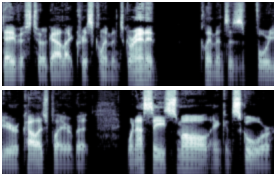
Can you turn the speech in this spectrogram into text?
Davis to a guy like Chris Clemons. Granted, Clemons is a four year college player, but when I see small and can score,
